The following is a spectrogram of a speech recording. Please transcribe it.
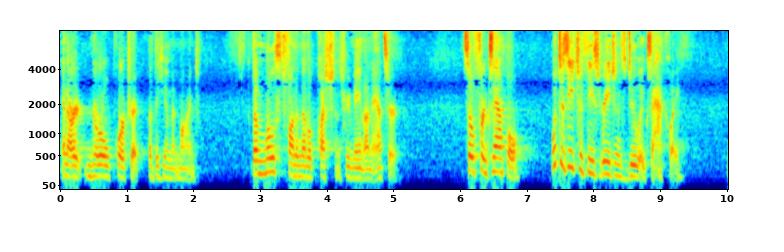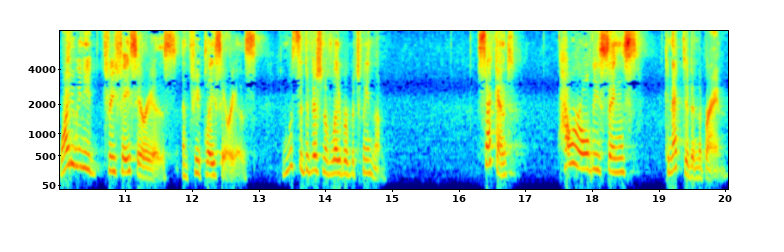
in our neural portrait of the human mind. The most fundamental questions remain unanswered. So, for example, what does each of these regions do exactly? Why do we need three face areas and three place areas? And what's the division of labor between them? Second, how are all these things connected in the brain?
